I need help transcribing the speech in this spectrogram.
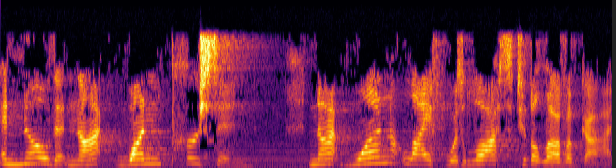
And know that not one person, not one life was lost to the love of God.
